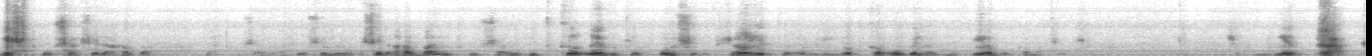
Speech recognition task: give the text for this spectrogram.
יש תחושה של אהבה. והתחושה של, של אהבה היא תחושה להתקרב ככל שאפשר להתקרב, להיות קרוב אליו, מגיע בו כמה שאפשר. עכשיו, נהיה רק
